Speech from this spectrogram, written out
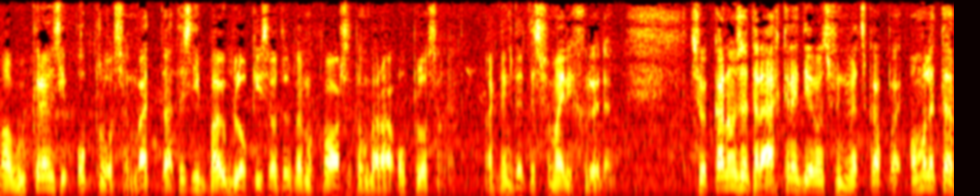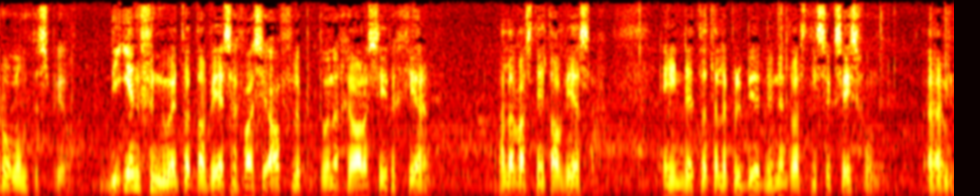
Maar hoe kry ons die oplossing? Wat wat is die boublokkies wat ons bymekaar sit om by daai oplossing uit? Ek dink dit is vir my die groot ding. So kan ons dit regkry deur ons vennootskappe. Almal het 'n rol om te speel. Die een vennoot wat afwesig was die afgelope 20 jaar as die regering. Hulle was net afwesig. En dit wat hulle probeer doen, dit was nie suksesvol nie. Ehm um,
